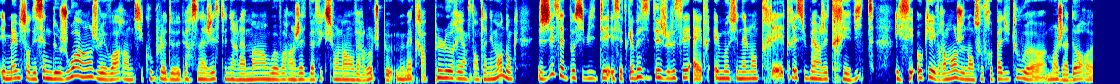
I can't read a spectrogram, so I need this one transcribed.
Et même sur des scènes de joie hein, je vais voir un petit couple de personnes âgées se tenir la main ou avoir un geste d'affection l'un envers l'autre, je peux me mettre à pleurer instantanément. Donc j'ai cette possibilité et cette capacité, je le sais, à être émotionnellement très très submergée très vite. Et c'est ok, vraiment, je n'en souffre pas du tout. Euh, moi, j'adore euh,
